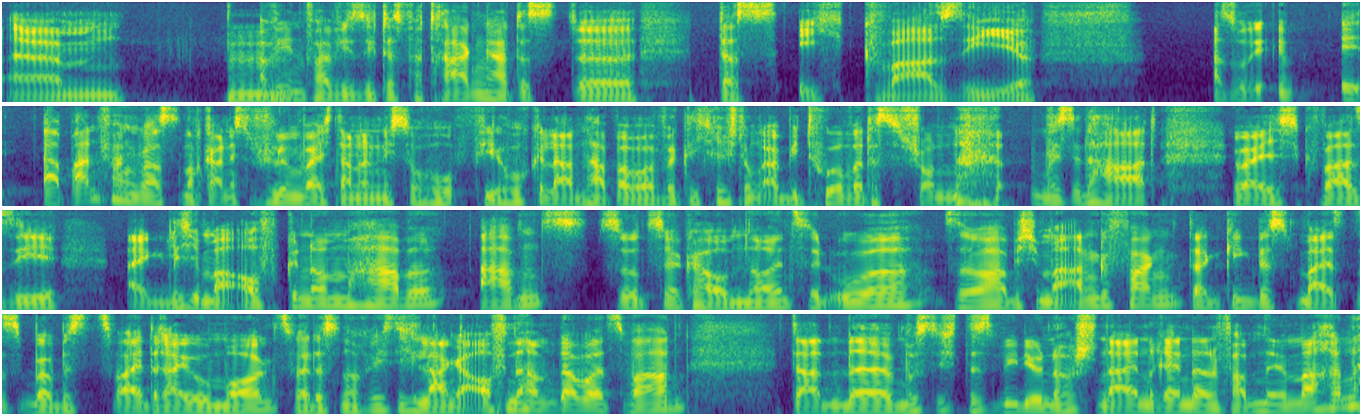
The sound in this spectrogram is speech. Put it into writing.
Ähm, hm. Auf jeden Fall, wie sich das vertragen hat, ist, äh, dass ich quasi also äh, äh, am Anfang war es noch gar nicht so schlimm, weil ich dann noch nicht so ho viel hochgeladen habe, aber wirklich Richtung Abitur war das schon ein bisschen hart, weil ich quasi eigentlich immer aufgenommen habe, abends, so circa um 19 Uhr, so habe ich immer angefangen. Dann ging das meistens immer bis 2, 3 Uhr morgens, weil das noch richtig lange Aufnahmen damals waren. Dann äh, musste ich das Video noch schneiden, rendern, Thumbnail machen.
